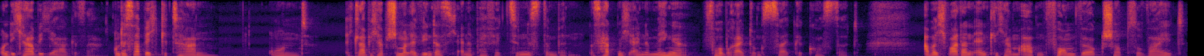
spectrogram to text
Und ich habe Ja gesagt. Und das habe ich getan. Und ich glaube, ich habe schon mal erwähnt, dass ich eine Perfektionistin bin. Das hat mich eine Menge Vorbereitungszeit gekostet. Aber ich war dann endlich am Abend vorm Workshop so weit,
